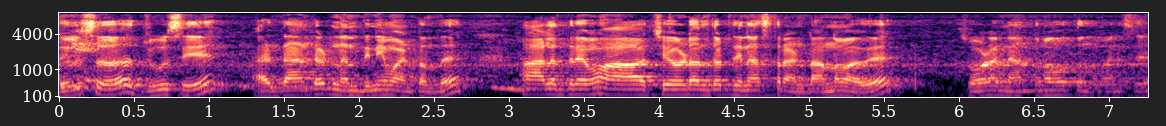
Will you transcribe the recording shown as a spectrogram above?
తెలుసు చూసి అది దాంతో నన్ను తినేమంటుంది వాళ్ళిద్దరేమో ఆ చెవుడాలతో తినేస్తారంట అన్నం అవి చూడండి ఎంత నవ్వుతుంది మనిషి.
